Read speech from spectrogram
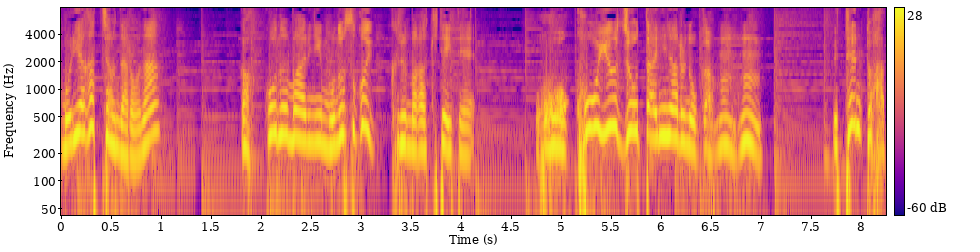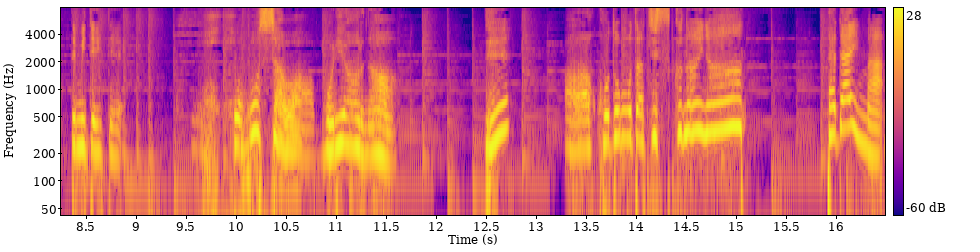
盛り上がっちゃうんだろうな。学校の周りにものすごい車が来ていて、おおこういう状態になるのか、うんうん。で、テント張って見ていて、保護者は盛り上がるな。で、ああ、子供たち少ないなただいま、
